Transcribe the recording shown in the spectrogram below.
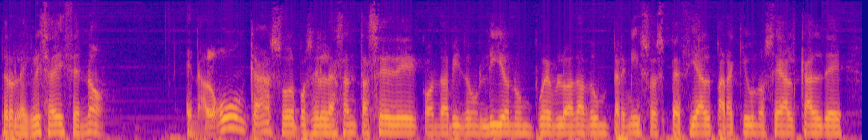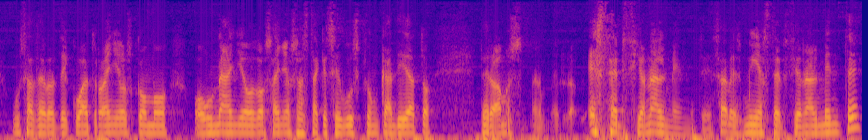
Pero la iglesia dice no, en algún caso, pues en la Santa Sede, cuando ha habido un lío en un pueblo, ha dado un permiso especial para que uno sea alcalde, un sacerdote cuatro años como, o un año o dos años hasta que se busque un candidato. Pero vamos, excepcionalmente, ¿sabes? Muy excepcionalmente,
